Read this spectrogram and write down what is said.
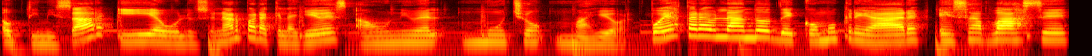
optimizar y evolucionar para que la lleves a un nivel mucho mayor. Voy a estar hablando de cómo crear esa base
